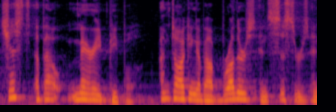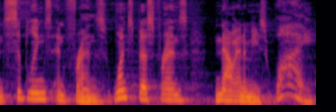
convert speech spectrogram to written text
just about married people. I'm talking about brothers and sisters and siblings and friends, once best friends, now enemies. Why?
